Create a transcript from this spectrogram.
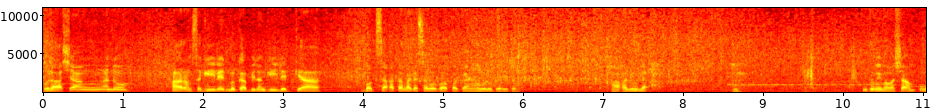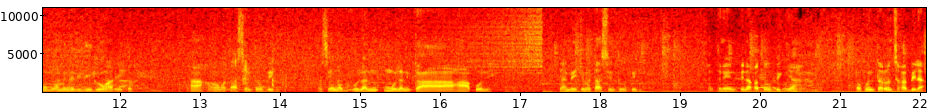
Wala siyang ano, harang sa gilid, magkabilang gilid kaya bagsak ka talaga sa baba pagka nahulog ka rito. Nakakalula. Dito may mga shampoo, mga may naliligo nga rito. Ha? Oo, mataas yung tubig. Kasi nag-ulan, umulan kahapon eh. Kaya medyo mataas yung tubig. Ito na yung pinakatubig niya. Papunta ron sa kabila.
